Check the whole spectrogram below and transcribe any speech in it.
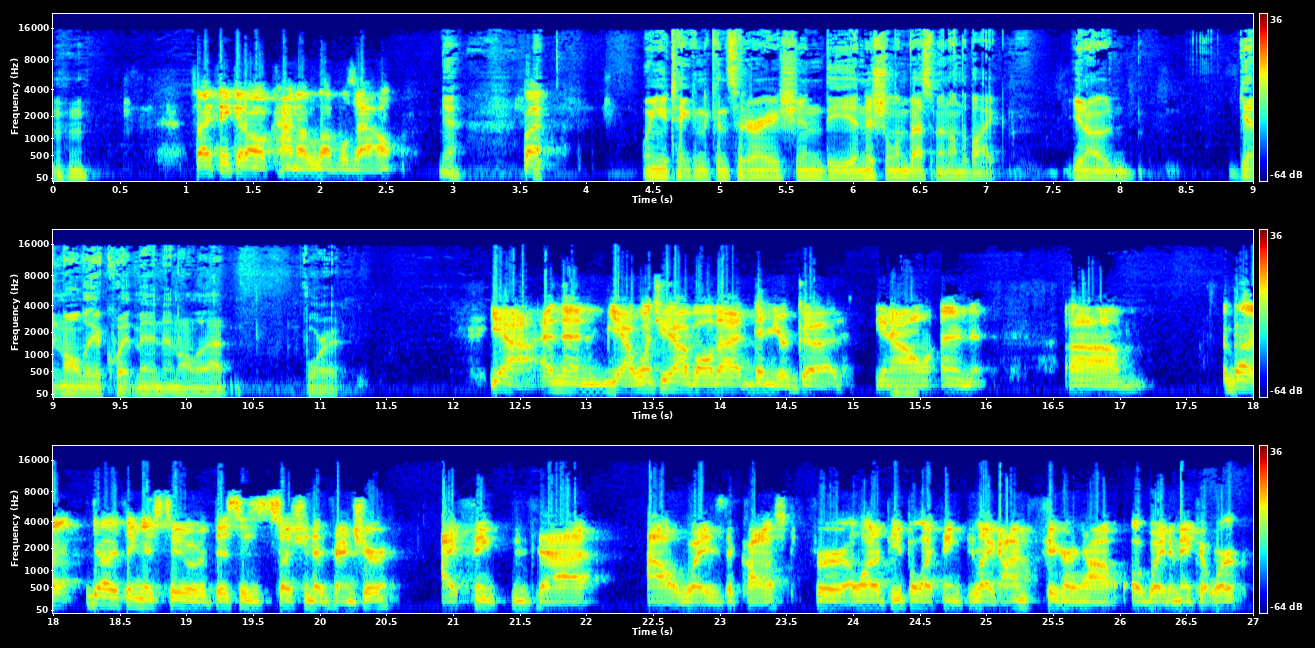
Mm-hmm. So I think it all kind of levels out. Yeah, but when you take into consideration the initial investment on the bike, you know, getting all the equipment and all that for it. Yeah, and then yeah, once you have all that, then you're good. You know, and um, but the other thing is too, this is such an adventure. I think that outweighs the cost for a lot of people. I think like I'm figuring out a way to make it work.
